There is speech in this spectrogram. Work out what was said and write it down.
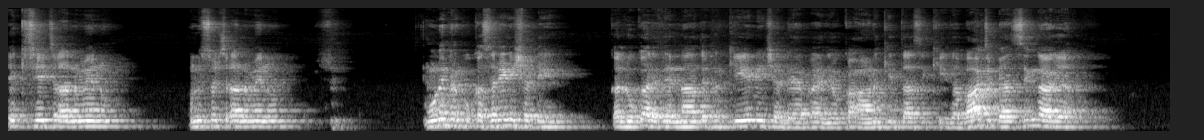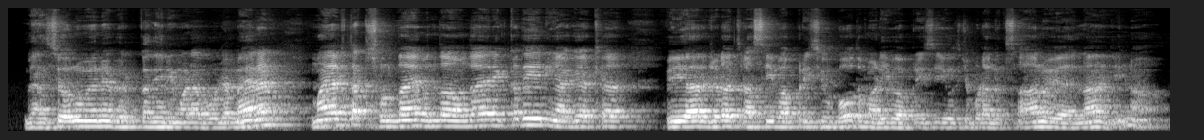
1694 ਨੂੰ। 1994 ਨੂੰ। ਉਹਨੇ ਫਿਰ ਕੋਈ ਕਸਰ ਹੀ ਨਹੀਂ ਛੱਡੀ। ਕੱਲੂ ਘਰ ਦੇ ਨਾਂ ਤੇ ਫਿਰ ਕੀ ਨਹੀਂ ਛੱਡਿਆ ਭੈਣ ਜੋ ਕਹਾਣ ਕੀਤਾ ਸਿੱਖੀ ਦਾ। ਬਾਅਦ ਚ ਬਿਆਨ ਸਿੰਘ ਆ ਗਿਆ। ਬਿਆਨ ਸਿੰਘ ਉਹਨੂੰ ਇਹਨੇ ਫਿਰ ਕਦੇ ਨਹੀਂ ਮਾੜਾ ਬੋਲਿਆ। ਮੈਂ ਨਾ ਮੈਂ ਅੱਜ ਤੱਕ ਸੁਣਦਾ ਇਹ ਬੰਦਾ ਆਉਂਦਾ ਇਹਨੇ ਕਦੇ ਨਹੀਂ ਆ ਕੇ ਆਖਿਆ ਵੀ ਯਾਰ ਜਿਹੜਾ 84 ਵਾਪਰੀ ਸੀ, ਉਹ ਬਹੁਤ ਮਾੜੀ ਵਾਪਰੀ ਸੀ, ਉਹਦੇ ਚ ਬੜਾ ਨੁਕਸਾਨ ਹੋਇਆ ਨਾ ਜੀ, ਨਾ।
